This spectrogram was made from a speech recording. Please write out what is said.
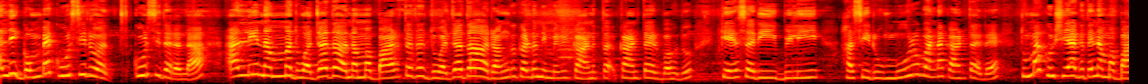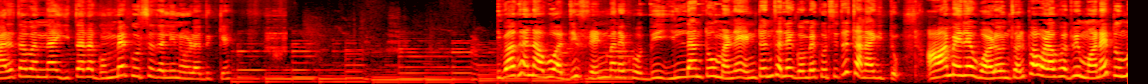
ಅಲ್ಲಿ ಗೊಂಬೆ ಕೂರಿಸಿರುವ ಕೂರಿಸಿದಾರಲ್ಲ, ಅಲ್ಲಿ ನಮ್ಮ ಧ್ವಜದ, ನಮ್ಮ ಭಾರತದ ಧ್ವಜದ ರಂಗಗಳು ನಿಮಗೆ ಕಾಣ್ತಾ ಕಾಣ್ತಾ ಇರಬಹುದು. ಕೇಸರಿ, ಬಿಳಿ, ಹಸಿರು ಮೂರು ಬಣ್ಣ ಕಾಣ್ತಾ ಇದೆ. ತುಂಬ ಖುಷಿಯಾಗುತ್ತೆ ನಮ್ಮ ಭಾರತವನ್ನ ಈ ಥರ ಗೊಂಬೆ ಕೂರ್ಸೋದಲ್ಲಿ ನೋಡೋದಕ್ಕೆ. ಇವಾಗ ನಾವು ಅಜ್ಜಿ ಫ್ರೆಂಡ್ ಮನೆಗೆ ಹೋದ್ವಿ. ಇಲ್ಲಂತೂ ಮನೆ ಎಂಟೊಂದ್ಸಲ ಗೊಂಬೆ ಕೂರಿಸಿದ್ರು, ಚೆನ್ನಾಗಿತ್ತು. ಆಮೇಲೆ ಒಳ ಒಂದು ಸ್ವಲ್ಪ ಒಳಗೆ ಹೋದ್ವಿ. ಮನೆ ತುಂಬ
